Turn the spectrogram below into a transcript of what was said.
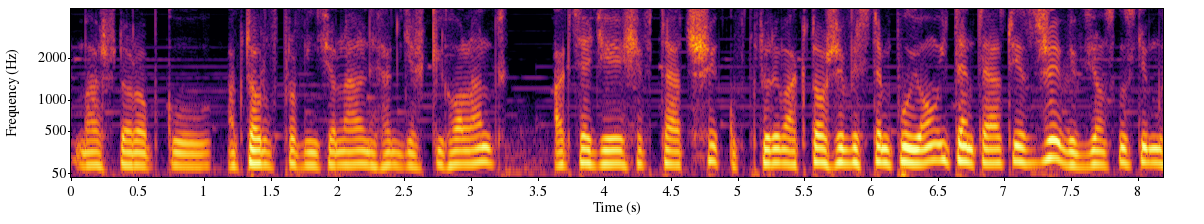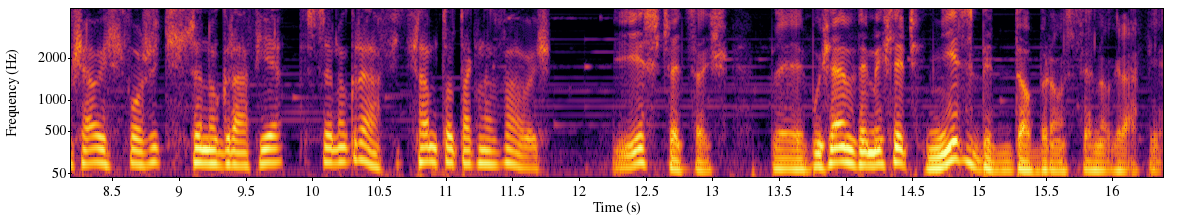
Masz w dorobku aktorów prowincjonalnych Agnieszki Holland. Akcja dzieje się w teatrzyku, w którym aktorzy występują i ten teatr jest żywy. W związku z tym musiałeś stworzyć scenografię w scenografii. Sam to tak nazwałeś. Jeszcze coś. E, Musiałem wymyśleć niezbyt dobrą scenografię.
